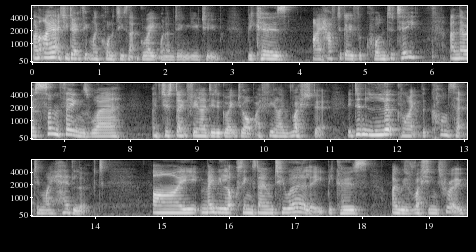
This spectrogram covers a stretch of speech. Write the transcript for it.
And I actually don't think my quality is that great when I'm doing YouTube because I have to go for quantity. And there are some things where I just don't feel I did a great job. I feel I rushed it. It didn't look like the concept in my head looked. I maybe locked things down too early because I was rushing through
